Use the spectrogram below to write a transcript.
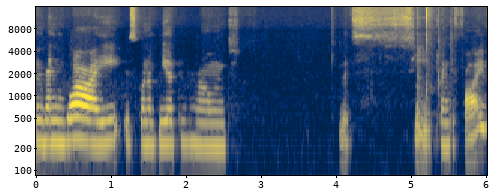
and then y is going to be at around, let's see, twenty five.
